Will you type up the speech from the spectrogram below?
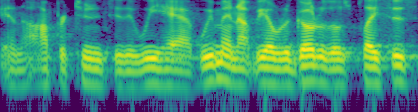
and the opportunity that we have. We may not be able to go to those places,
